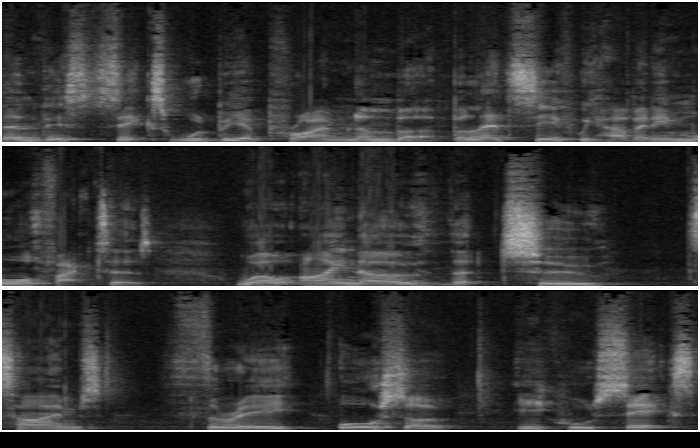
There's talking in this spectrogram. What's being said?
then this 6 would be a prime number. But let's see if we have any more factors. Well, I know that 2 times 3 also equals 6,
